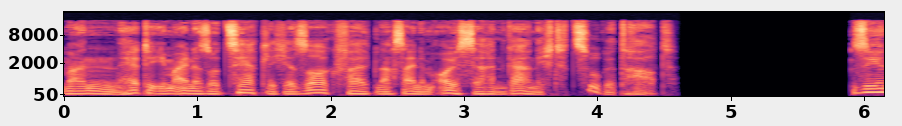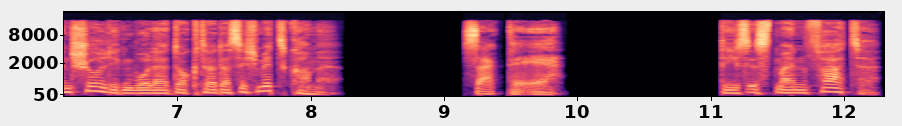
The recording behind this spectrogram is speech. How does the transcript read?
Man hätte ihm eine so zärtliche Sorgfalt nach seinem Äußeren gar nicht zugetraut. Sie entschuldigen wohl, Herr Doktor, dass ich mitkomme, sagte er. Dies ist mein Vater,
